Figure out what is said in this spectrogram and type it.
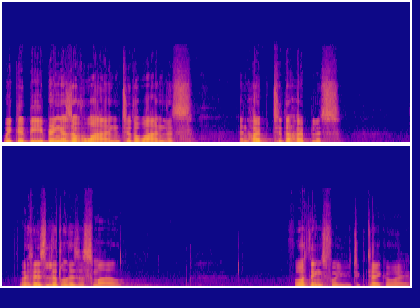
We could be bringers of wine to the wineless and hope to the hopeless with as little as a smile. Four things for you to take away.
